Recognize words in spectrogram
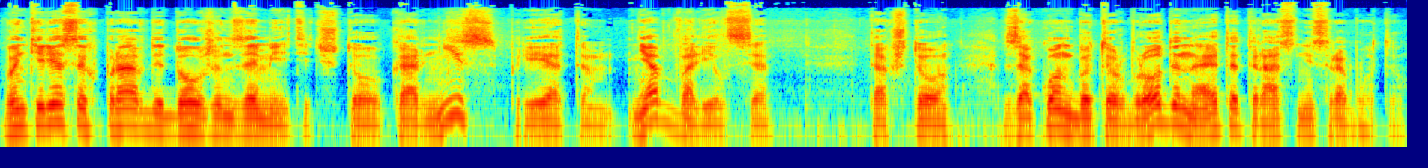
В интересах правды должен заметить, что карниз при этом не обвалился, так что закон бутерброда на этот раз не сработал.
